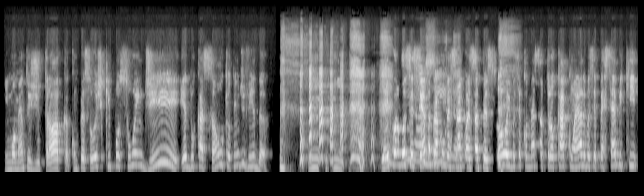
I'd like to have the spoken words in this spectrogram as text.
em momentos de troca com pessoas que possuem de educação o que eu tenho de vida. E, e, e aí, quando você Imagina. senta para conversar com essa pessoa e você começa a trocar com ela, e você percebe que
